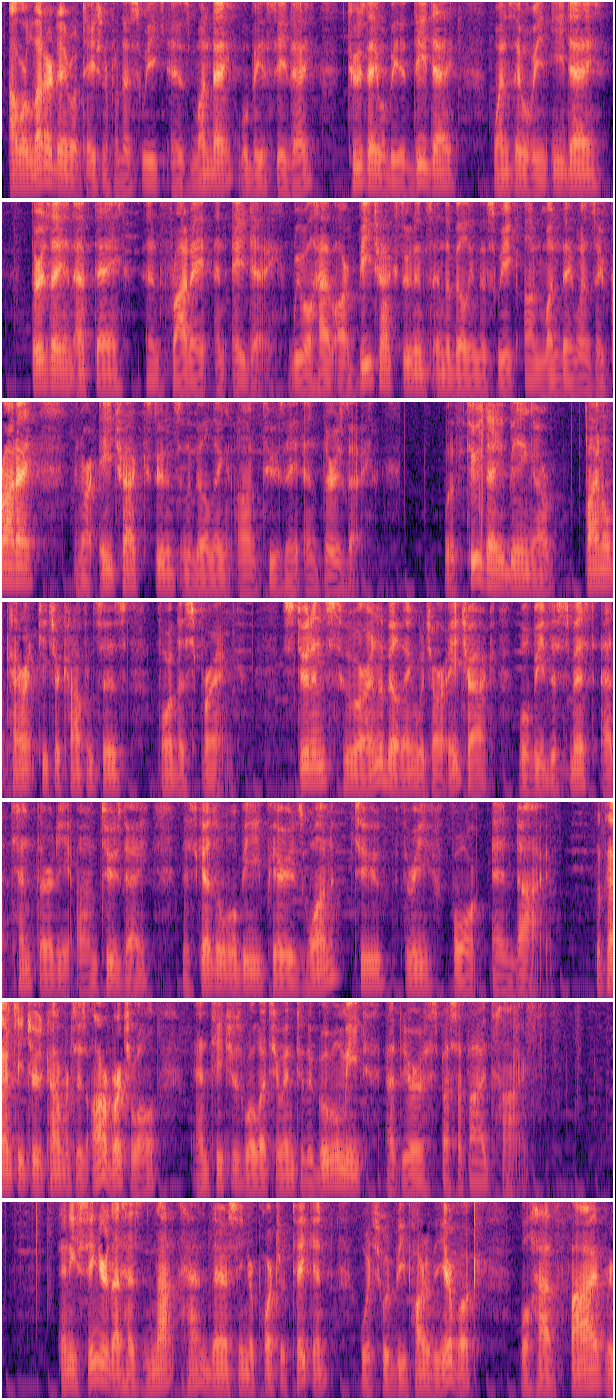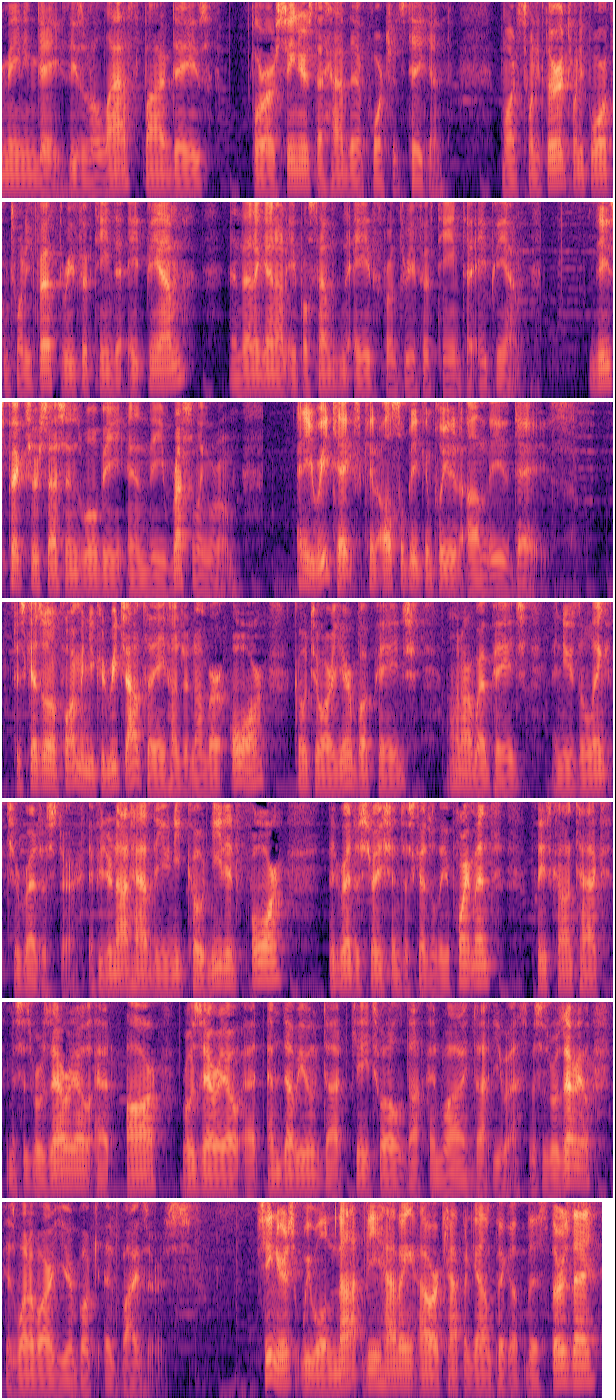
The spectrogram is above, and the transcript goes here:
Our letter day rotation for this week is Monday will be a C day, Tuesday will be a D day, Wednesday will be an E day, Thursday an F day, and Friday an A day. We will have our B track students in the building this week on Monday, Wednesday, Friday, and our A track students in the building on Tuesday and Thursday. With Tuesday being our final parent teacher conferences for the spring. Students who are in the building, which are A track, will be dismissed at 10:30 on Tuesday. The schedule will be periods 1, 2, 3, 4, and 9. The parent teachers conferences are virtual, and teachers will let you into the Google Meet at your specified time. Any senior that has not had their senior portrait taken, which would be part of the yearbook, will have five remaining days. These are the last five days for our seniors to have their portraits taken. March 23rd, 24th, and 25th, 3:15 to 8 p.m., and then again on April 7th and 8th from 3:15 to 8 p.m. These picture sessions will be in the wrestling room. Any retakes can also be completed on these days. To schedule an appointment, you could reach out to the 800 number or go to our yearbook page on our webpage and use the link to register. If you do not have the unique code needed for the registration to schedule the appointment, please contact Mrs. Rosario at r rosario at mw.k12.ny.us. Mrs. Rosario is one of our yearbook advisors. Seniors, we will not be having our cap and gown pickup this Thursday.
